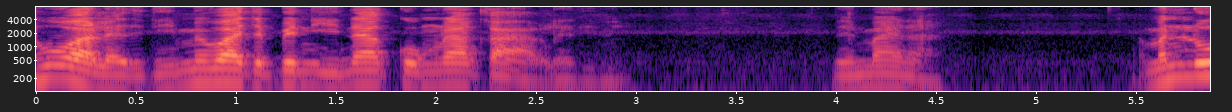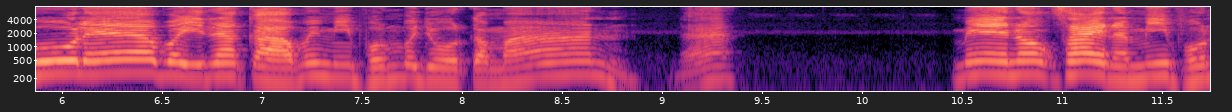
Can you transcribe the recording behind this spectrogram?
ทั่วเลยทีนี้ไม่ว่าจะเป็นอีหน้ากงหน้ากากเลยทีนี้ เห็นไหมล่ะ มันรู้แล้วว่าอีหน้ากากไม่มีผลประโยชน์กับมัน นะ แม่นอกไส้นะมีผล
